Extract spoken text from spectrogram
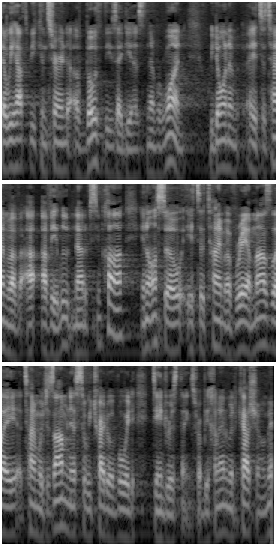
that we have to be concerned of both of these ideas. Number one, we don't want to, it's a time of avelut, not of simcha, and also it's a time of rea mazle, a time which is ominous, so we try to avoid dangerous things. Rabbi Chananya ben Akashya Omer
